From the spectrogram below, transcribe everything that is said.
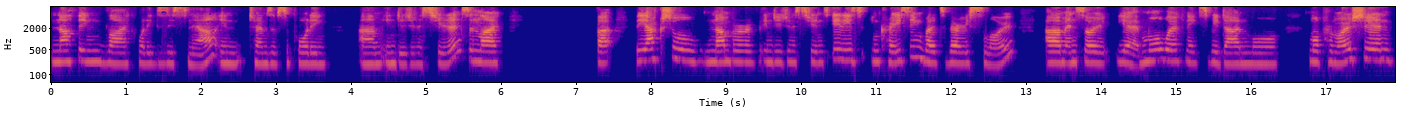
nothing like what exists now in terms of supporting um, Indigenous students. And like, but the actual number of Indigenous students, it is increasing, but it's very slow. Um, and so, yeah, more work needs to be done, more more promotion,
